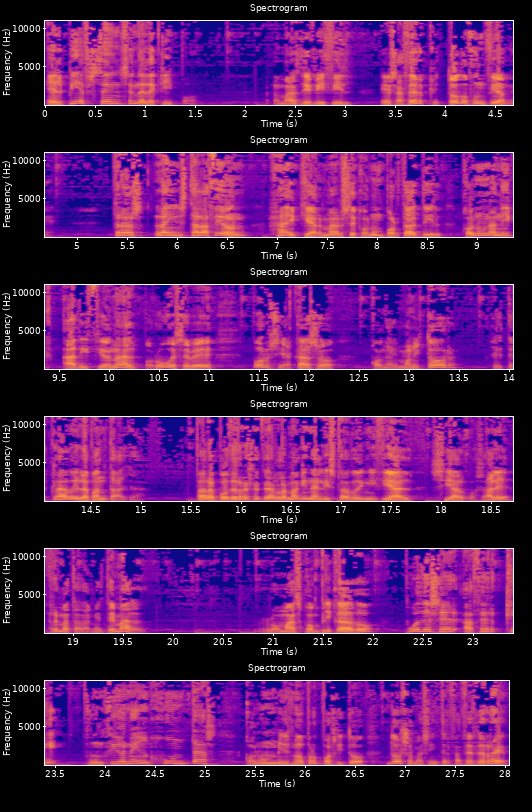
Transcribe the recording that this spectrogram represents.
el pfSense en el equipo. Lo más difícil es hacer que todo funcione. Tras la instalación, hay que armarse con un portátil con una NIC adicional por USB por si acaso con el monitor, el teclado y la pantalla, para poder resetear la máquina al estado inicial si algo sale rematadamente mal. Lo más complicado puede ser hacer que funcionen juntas con un mismo propósito dos o más interfaces de red.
